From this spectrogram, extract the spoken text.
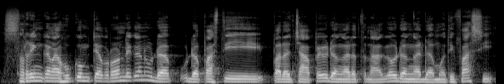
sering kena hukum tiap ronde kan udah udah pasti pada capek, udah nggak ada tenaga, udah nggak ada motivasi.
